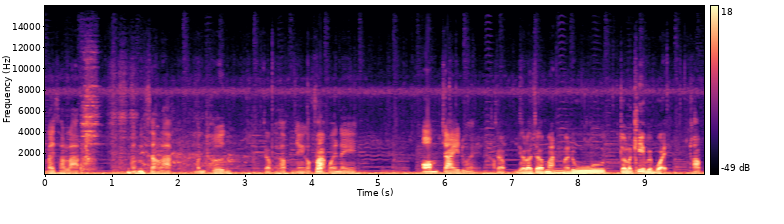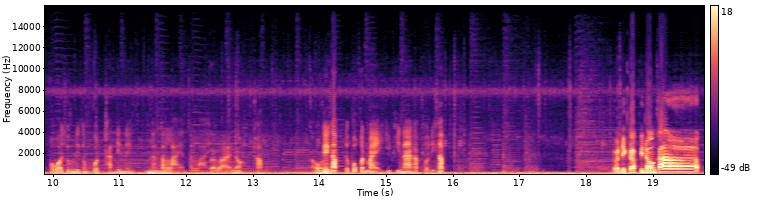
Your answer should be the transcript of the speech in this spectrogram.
ไร้สาระ ทั้งนิสาระบันเทิงครับ นะครับยังไงก็ฝากไว้ใน อ้อมใจด้วยนะครับครับ เดี๋ยวเราจะหมั่นมาดูจระเข้บ่อยครับ เพราะว่าช่วงนี้ต้องกดขันนิดนึงอืมอันตรายอันตรายๆอันตรายเนาะครับาโอเคครับ เดี๋ยวพบกันใหม่ EP หน้าครับ สวัสดีครับ สวัสดีครับพี่น้องครับ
